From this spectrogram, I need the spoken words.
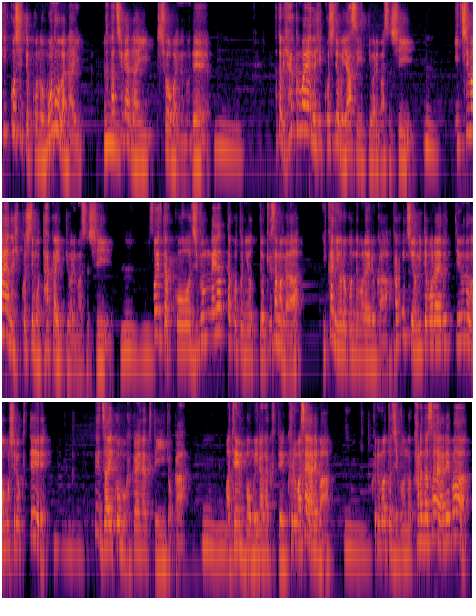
引っ越しってこの物がない形がない商売なので、うん。例えば100万円の引っ越しでも安いって言われますしうん。1万円の引っ越しでも高いって言われますしうんうん。そういったこう自分がやったことによってお客様がいかに喜んでもらえるか過去値を見てもらえるっていうのが面白くてで在庫も抱えなくていいとか、うんまあ、店舗もいらなくて車さえあればうん車と自分の体さえあれば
